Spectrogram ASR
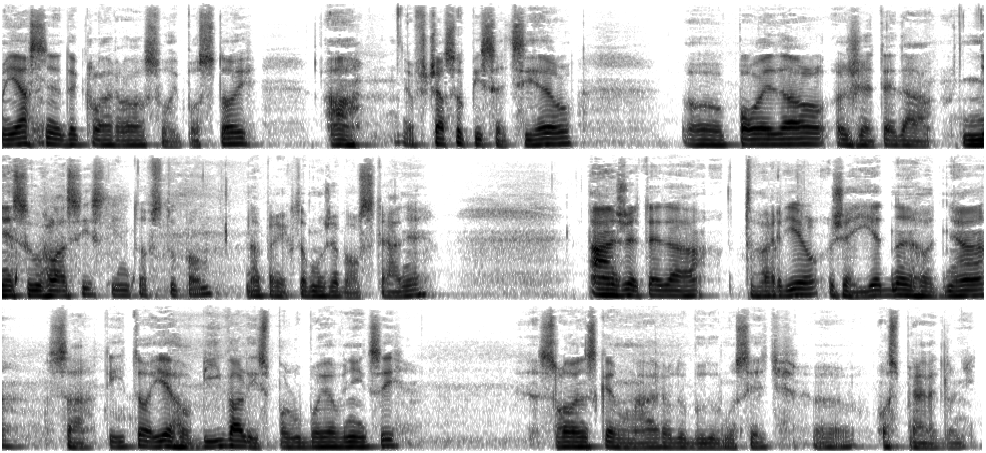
jasne deklaroval svoj postoj a v časopise Ciel povedal, že teda nesúhlasí s týmto vstupom, napriek tomu, že bol v strane a že teda tvrdil, že jedného dňa sa títo jeho bývalí spolubojovníci slovenskému národu budú musieť e, ospravedlniť.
